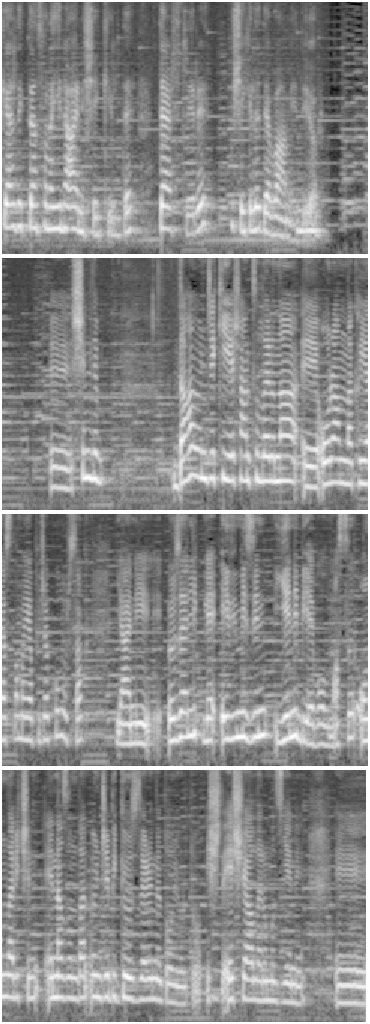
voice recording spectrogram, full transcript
geldikten sonra yine aynı şekilde dersleri bu şekilde devam ediyor. Ee, şimdi daha önceki yaşantılarına e, oranla kıyaslama yapacak olursak yani özellikle evimizin yeni bir ev olması onlar için en azından önce bir gözlerini doyurdu. İşte eşyalarımız yeni, e,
